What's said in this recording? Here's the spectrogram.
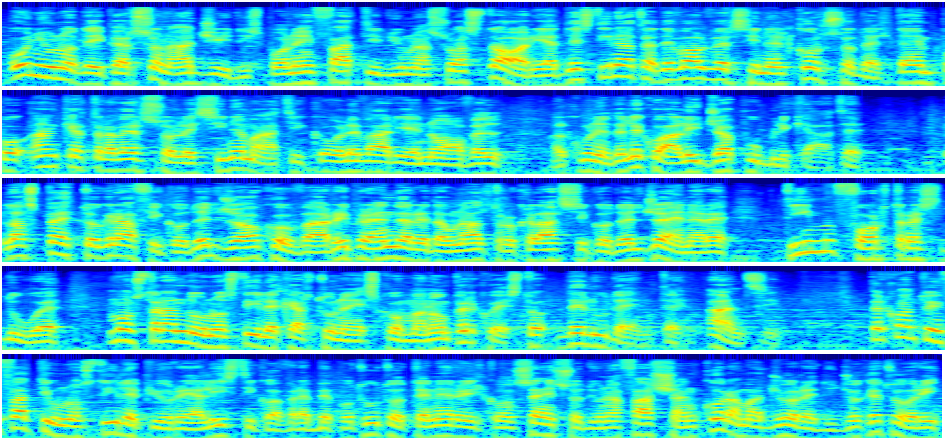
Ognuno dei personaggi dispone infatti di una sua storia destinata ad evolversi nel corso del tempo anche attraverso le cinematiche o le varie novel, alcune delle quali già pubblicate. L'aspetto grafico del gioco va a riprendere da un altro classico del genere, Team Fortress 2, mostrando uno stile cartunesco ma non per questo deludente, anzi. Per quanto infatti uno stile più realistico avrebbe potuto ottenere il consenso di una fascia ancora maggiore di giocatori,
